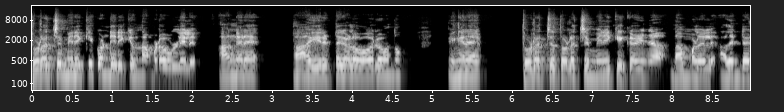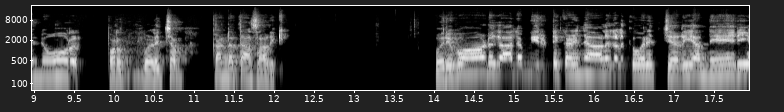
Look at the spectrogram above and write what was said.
തുടച്ച് മിനുക്കിക്കൊണ്ടിരിക്കും നമ്മുടെ ഉള്ളിൽ അങ്ങനെ ആ ഇരുട്ടുകൾ ഓരോന്നും ഇങ്ങനെ തുടച്ച് തുടച്ച് മിനുക്കിക്കഴിഞ്ഞ നമ്മളിൽ അതിന്റെ നൂറ് പുറ വെളിച്ചം കണ്ടെത്താൻ സാധിക്കും. ഒരുപാട് കാലം ഇരുട്ടിക്കഴിഞ്ഞ ആളുകൾക്ക് ഒരു ചെറിയ നേരിയ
